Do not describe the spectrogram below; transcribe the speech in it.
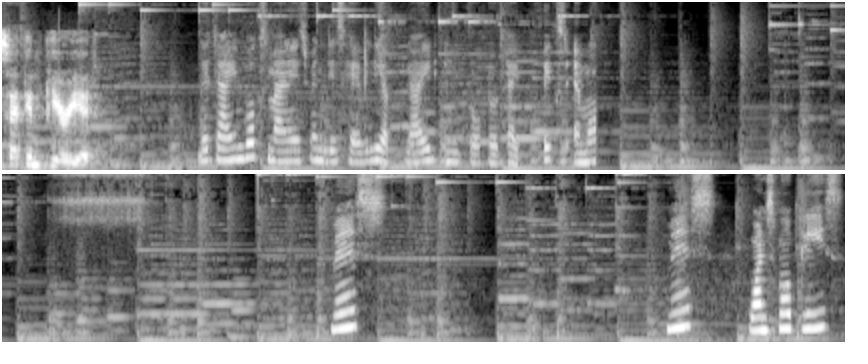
Second period. The time box management is heavily applied in prototype. Fixed amount. Miss? Miss? Once more, please.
